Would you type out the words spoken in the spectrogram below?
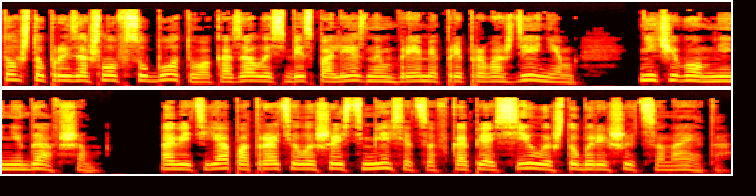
То, что произошло в субботу, оказалось бесполезным времяпрепровождением, ничего мне не давшим. А ведь я потратила шесть месяцев, копя силы, чтобы решиться на это.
